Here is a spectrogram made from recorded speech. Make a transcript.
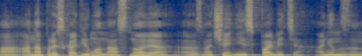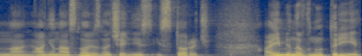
а, она происходила на основе а, значений из памяти, а не на, а не на основе значений из, из storage. А именно внутри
